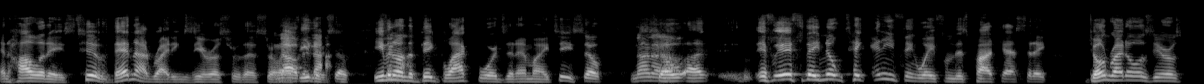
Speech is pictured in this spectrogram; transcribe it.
and holidays too. They're not writing zeros for those throw no, either. Not. So even on the big blackboards at MIT. So no, no. So no. Uh, if if they know take anything away from this podcast today, don't write all the zeros.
